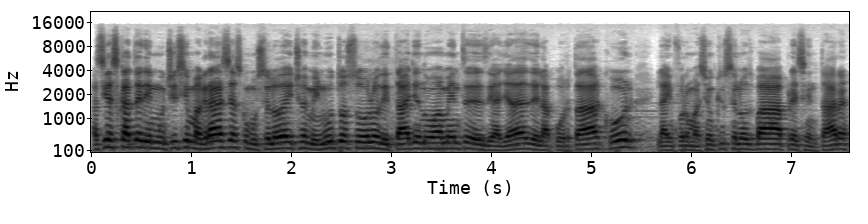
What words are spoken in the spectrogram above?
Así es, Katherine, muchísimas gracias. Como usted lo ha dicho en minutos, todos los detalles nuevamente desde allá, desde la portada, con la información que usted nos va a presentar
